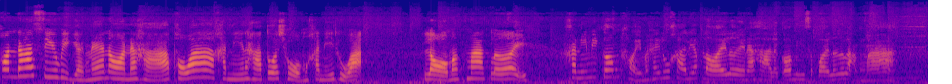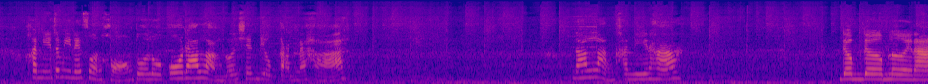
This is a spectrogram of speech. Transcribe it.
Honda Civic อย่างแน่นอนนะคะ เพราะว่าคันนี้นะคะ ตัวโฉมคันนี้ถือว่าหล่อมากๆเลย คันนี้มีกล้องถอยมาให้ลูกค้าเรียบร้อยเลยนะคะ แล้วก็มีสปอยเลอร์หลังมา คันนี้จะมีในส่วนของตัวโลโก้ด้านหลังด้วยเช่นเดียวกันนะคะ ด้านหลังคันนี้นะคะ เดิมๆเลยนะ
